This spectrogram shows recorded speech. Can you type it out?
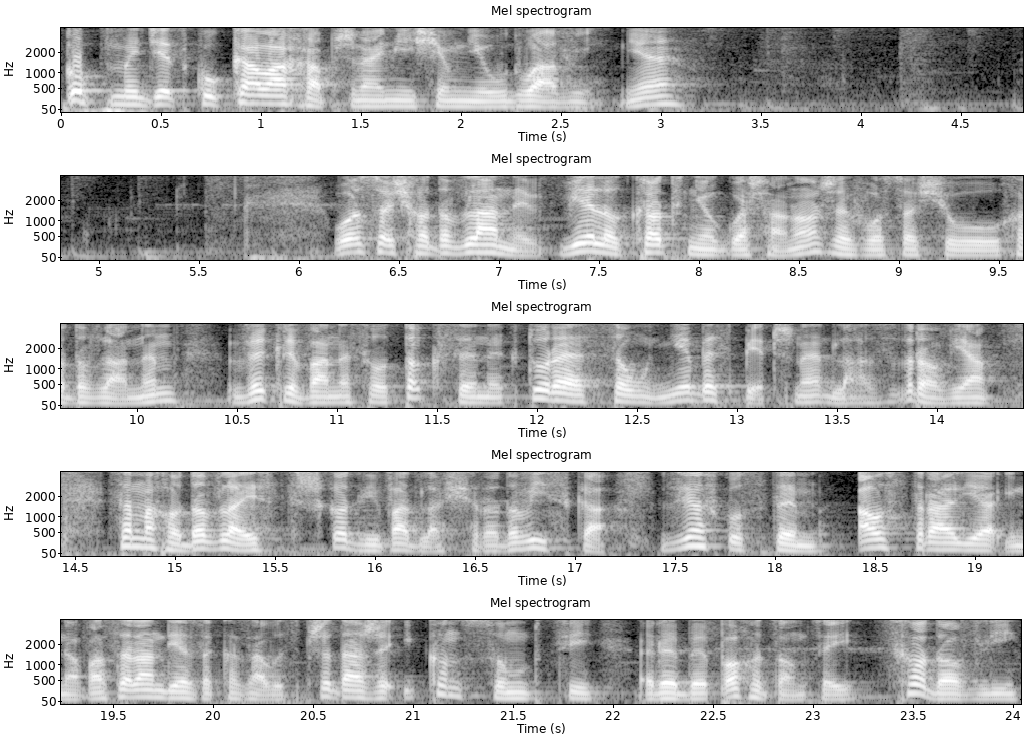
Kupmy dziecku kałacha, przynajmniej się nie udławi, nie? Łosoś hodowlany. Wielokrotnie ogłaszano, że w łososiu hodowlanym wykrywane są toksyny, które są niebezpieczne dla zdrowia. Sama hodowla jest szkodliwa dla środowiska. W związku z tym Australia i Nowa Zelandia zakazały sprzedaży i konsumpcji ryby pochodzącej z hodowli.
